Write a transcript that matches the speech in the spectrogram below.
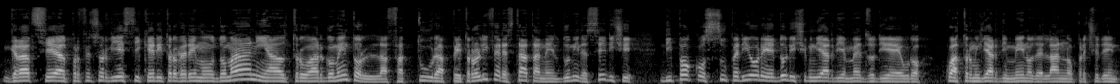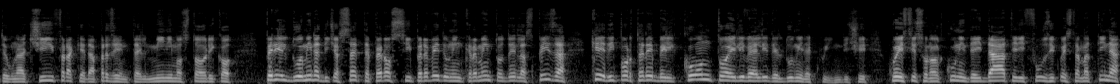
Grazie al professor Viesti che ritroveremo domani. Altro argomento, la fattura petrolifera è stata nel 2016 di poco superiore ai 12 miliardi e mezzo di euro, 4 miliardi in meno dell'anno precedente, una cifra che rappresenta il minimo storico. Per il 2017 però si prevede un incremento della spesa che riporterebbe il conto ai livelli del 2015. Questi sono alcuni dei dati diffusi questa mattina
